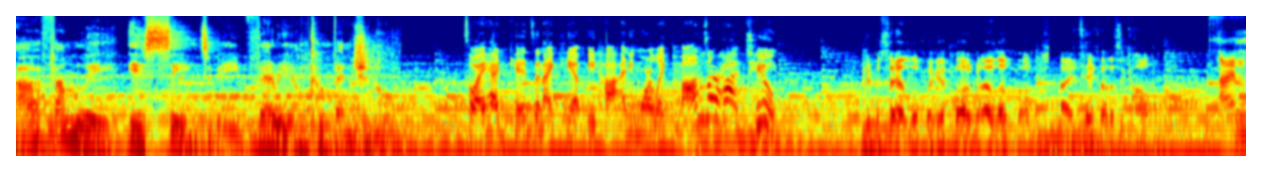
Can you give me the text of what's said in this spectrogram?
Our family is seen to be very unconventional. So I had kids and I can't be hot anymore. Like, moms are hot too. People say I look like a pug, but I love pugs. I take that as a compliment. I'm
